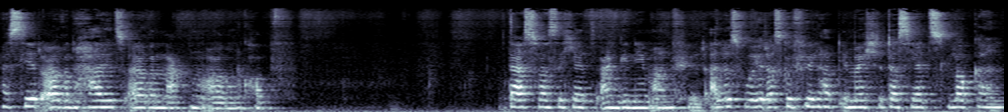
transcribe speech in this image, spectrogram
Massiert euren Hals, euren Nacken, euren Kopf das, was sich jetzt angenehm anfühlt. Alles, wo ihr das Gefühl habt, ihr möchtet das jetzt lockern,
